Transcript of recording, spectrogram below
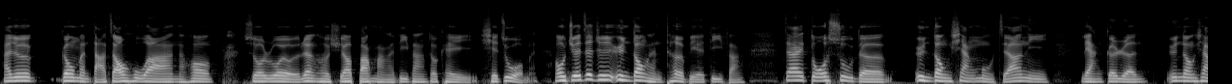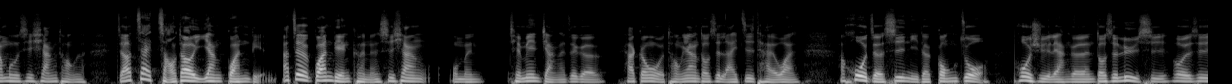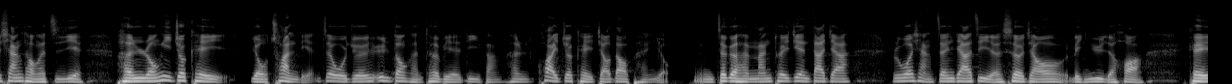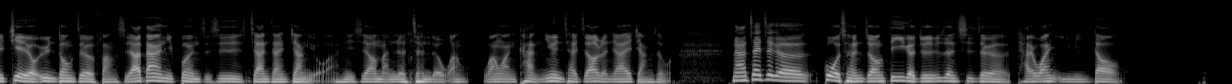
他就跟我们打招呼啊，然后说如果有任何需要帮忙的地方，都可以协助我们。我觉得这就是运动很特别的地方，在多数的运动项目，只要你两个人。运动项目是相同的，只要再找到一样关联，那、这个关联可能是像我们前面讲的这个，他跟我同样都是来自台湾，啊，或者是你的工作，或许两个人都是律师，或者是相同的职业，很容易就可以有串联。这我觉得运动很特别的地方，很快就可以交到朋友。嗯，这个还蛮推荐大家，如果想增加自己的社交领域的话。可以借由运动这个方式啊，当然你不能只是沾沾酱油啊，你是要蛮认真的玩玩玩看，因为你才知道人家在讲什么。那在这个过程中，第一个就是认识这个台湾移民到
